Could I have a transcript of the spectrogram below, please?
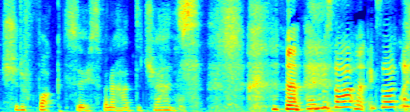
Should have fucked Zeus when I had the chance. when was that exactly?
